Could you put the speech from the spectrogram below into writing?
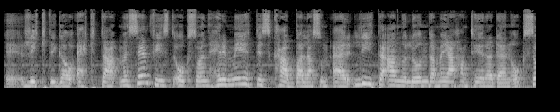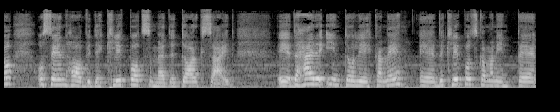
eh, riktiga och äkta. Men sen finns det också en hermetisk kabbala som är lite annorlunda, men jag hanterar den också. Och sen har vi the klippot som är the dark side. Eh, det här är inte att leka med. Eh, The klippot ska man inte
